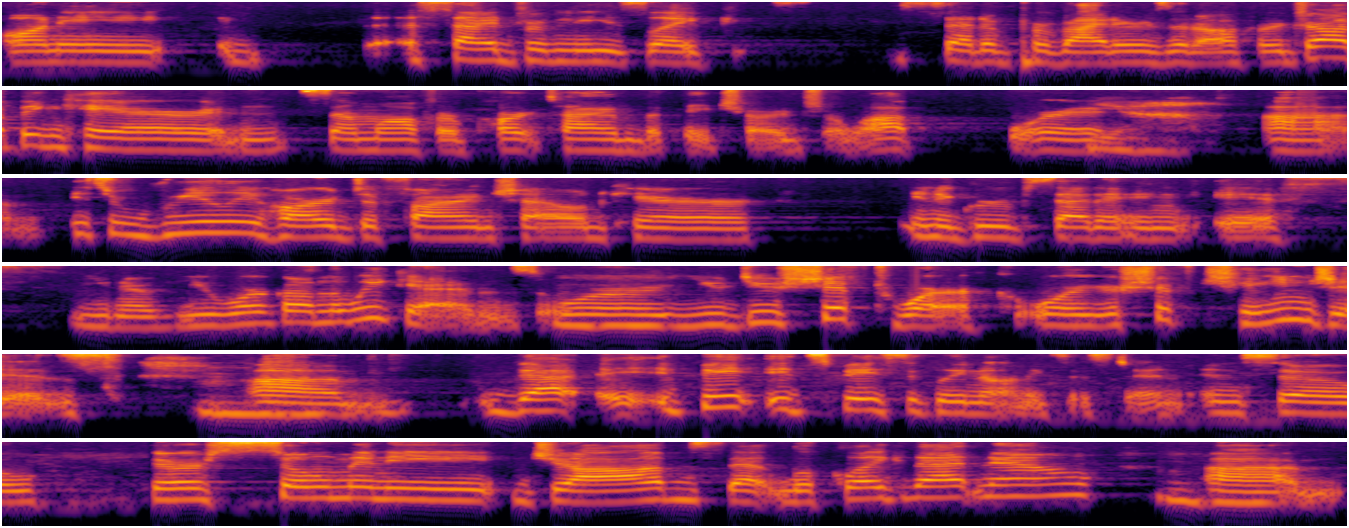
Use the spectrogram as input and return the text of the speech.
on a aside from these like set of providers that offer drop-in care and some offer part-time but they charge a lot for it yeah. um, it's really hard to find childcare in a group setting if you know you work on the weekends or mm-hmm. you do shift work or your shift changes mm-hmm. um, that it, it's basically non-existent and so there are so many jobs that look like that now mm-hmm. um,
